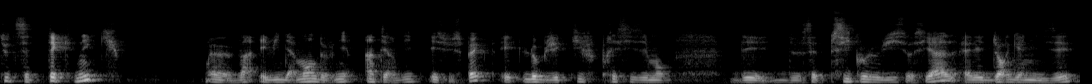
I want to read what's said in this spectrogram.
Toute cette technique euh, va évidemment devenir interdite et suspecte. Et l'objectif précisément de cette psychologie sociale, elle est d'organiser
